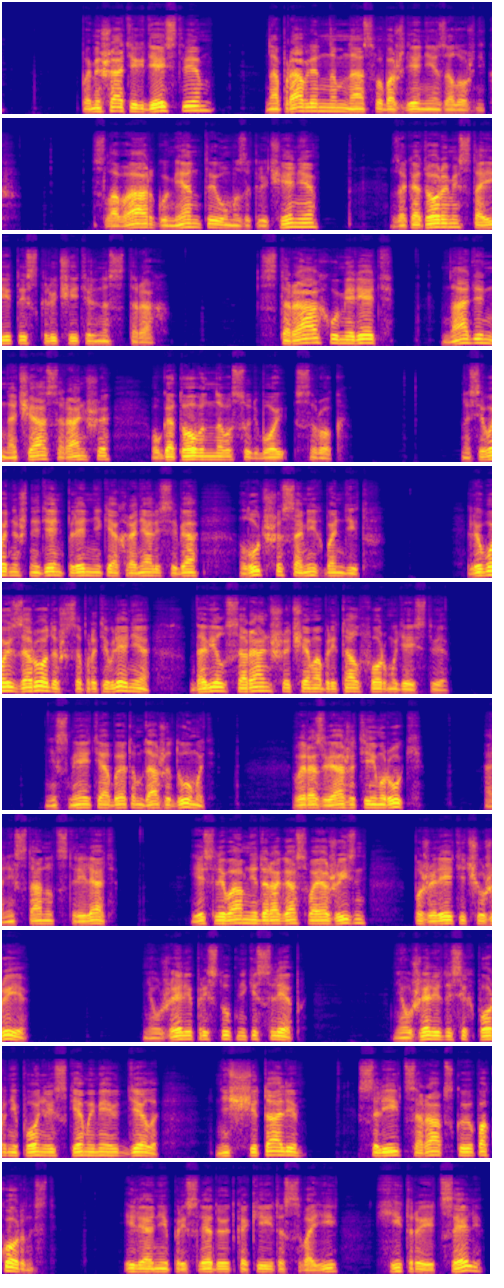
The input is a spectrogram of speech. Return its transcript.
помешать их действиям, направленном на освобождение заложников. Слова, аргументы, умозаключения, за которыми стоит исключительно страх. Страх умереть на день, на час раньше уготованного судьбой срока. На сегодняшний день пленники охраняли себя лучше самих бандитов. Любой зародыш сопротивления давился раньше, чем обретал форму действия. Не смейте об этом даже думать. Вы развяжете им руки. Они станут стрелять. Если вам недорога своя жизнь, пожалейте чужие. Неужели преступники слеп? Неужели до сих пор не поняли, с кем имеют дело? Не считали с лиц арабскую покорность? Или они преследуют какие-то свои хитрые цели?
